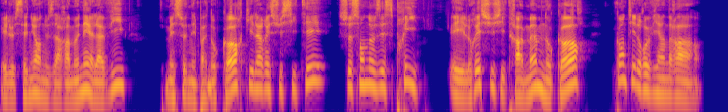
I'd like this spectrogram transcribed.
Et le Seigneur nous a ramenés à la vie, mais ce n'est pas nos corps qu'il a ressuscités, ce sont nos esprits, et il ressuscitera même nos corps quand il reviendra.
